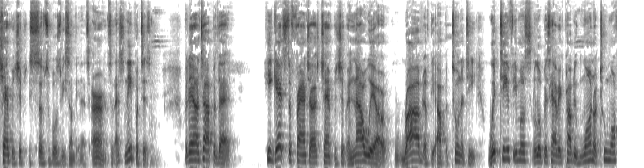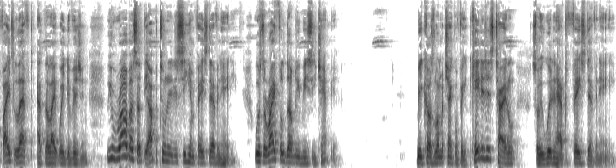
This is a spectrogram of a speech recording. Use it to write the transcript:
Championship is supposed to be something that's earned. So that's nepotism. But then on top of that, he gets the franchise championship, and now we are robbed of the opportunity with Teofimo Lopez having probably one or two more fights left at the lightweight division. You rob us of the opportunity to see him face Devin Haney, who is the rightful WBC champion. Because Lomachenko vacated his title so he wouldn't have to face Devin Haney.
